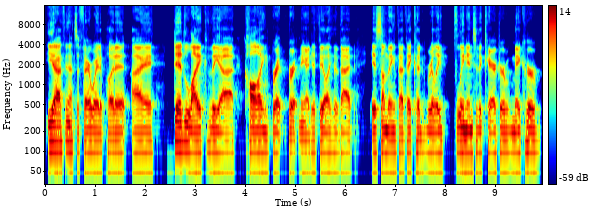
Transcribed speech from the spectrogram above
Yeah, I think that's a fair way to put it. I did like the uh, calling Britt Brittany. I did feel like that that is something that they could really lean into the character, make her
